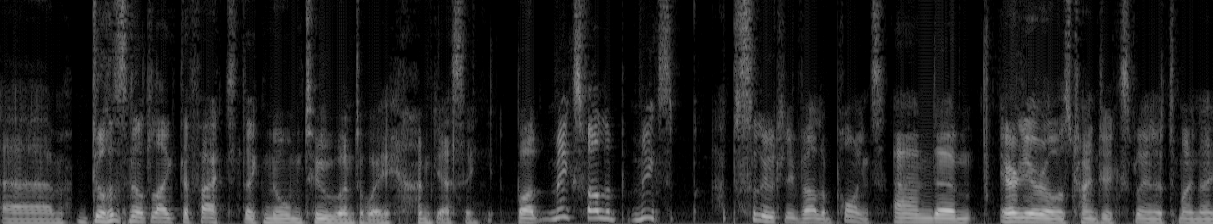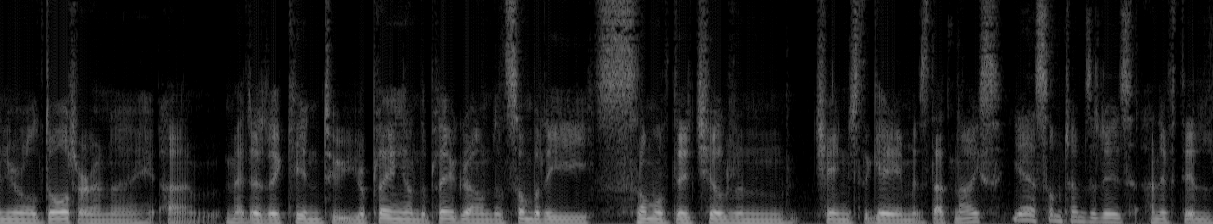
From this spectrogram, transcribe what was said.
Um, does not like the fact that GNOME two went away. I'm guessing, but makes valid makes absolutely valid points. And um, earlier I was trying to explain it to my nine year old daughter, and I uh, it akin to you're playing on the playground and somebody, some of the children change the game. Is that nice? Yeah, sometimes it is. And if they'll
